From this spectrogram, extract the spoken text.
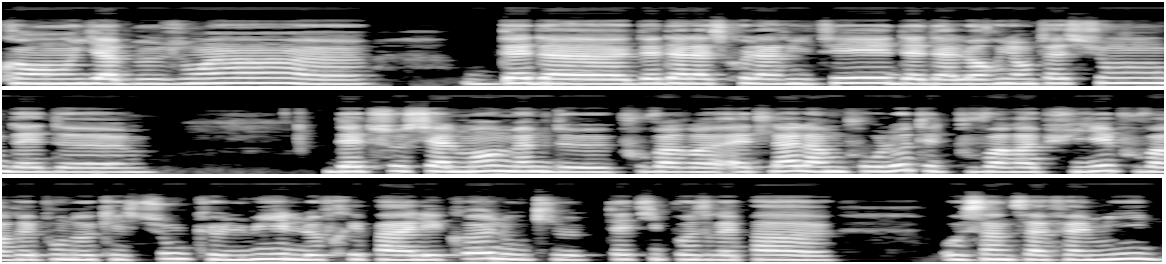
quand il y a besoin d'aide à, d'aide à la scolarité, d'aide à l'orientation, d'aide d'aide socialement, même de pouvoir être là l'un pour l'autre et de pouvoir appuyer, pouvoir répondre aux questions que lui il le ferait pas à l'école ou que peut-être il poserait pas au sein de sa famille,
